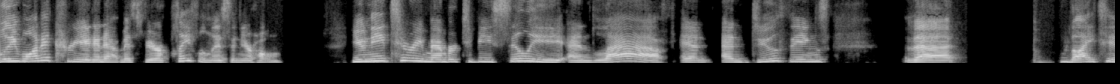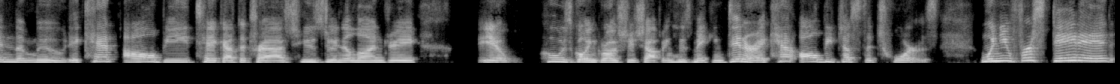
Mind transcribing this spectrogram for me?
Well, you want to create an atmosphere of playfulness in your home. You need to remember to be silly and laugh and and do things that lighten the mood. It can't all be take out the trash, who's doing the laundry, you know, who's going grocery shopping, who's making dinner. It can't all be just the chores. When you first dated,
